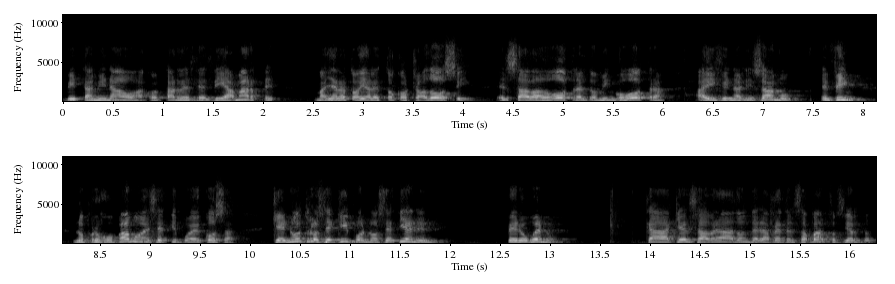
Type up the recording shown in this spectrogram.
vitaminados a contar desde el día martes. Mañana todavía les toca otra dosis, el sábado otra, el domingo otra. Ahí finalizamos. En fin, nos preocupamos de ese tipo de cosas que en otros equipos no se tienen. Pero bueno, cada quien sabrá dónde le aprieta el zapato, ¿cierto?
